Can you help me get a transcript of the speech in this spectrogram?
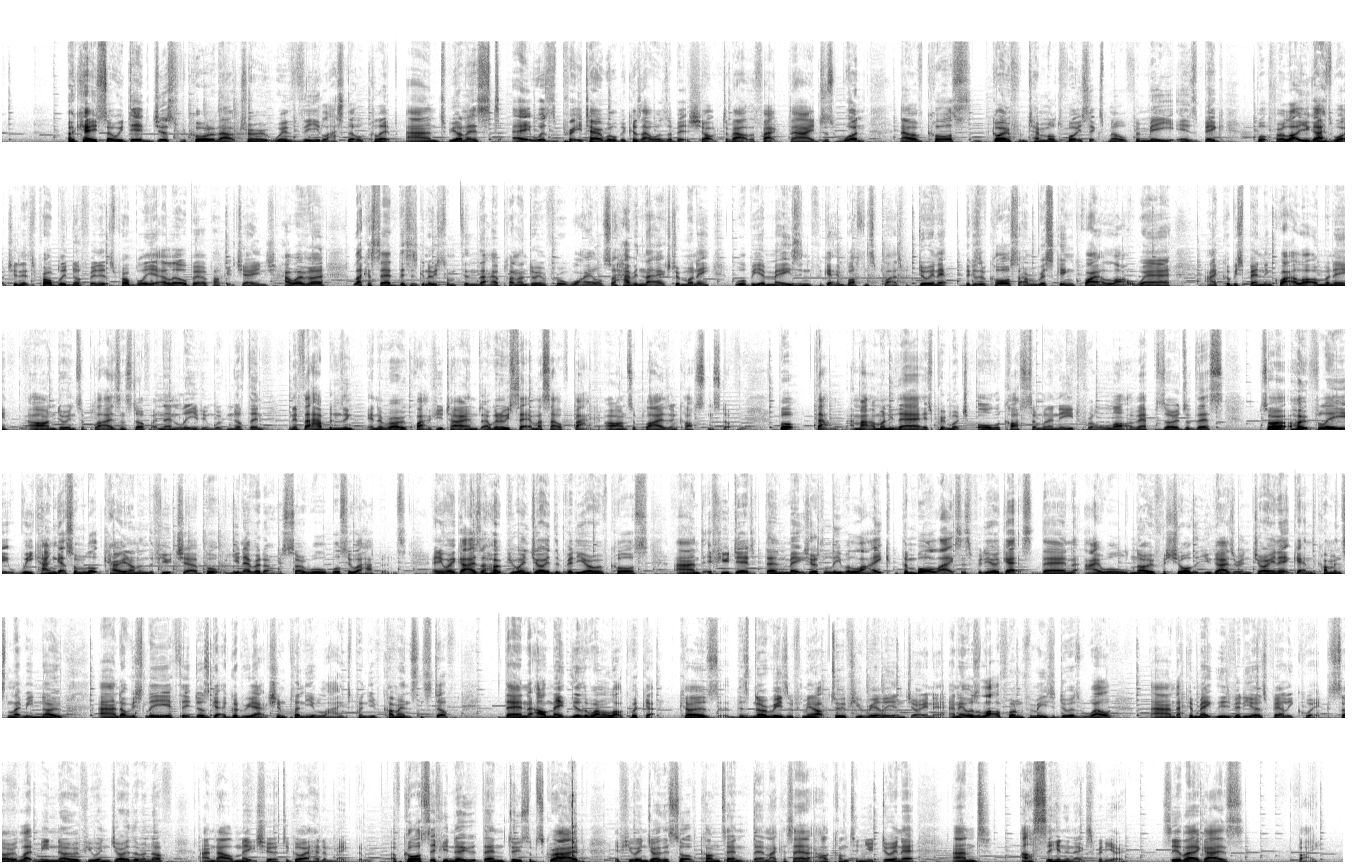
Okay, so we did just record an outro with the last little clip, and to be honest, it was pretty terrible because I was a bit shocked about the fact that I just won. Now, of course, going from 10 mil to 46 mil for me is big, but for a lot of you guys watching, it's probably nothing. It's probably a little bit of pocket change. However, like I said, this is going to be something that I plan on doing for a while, so having that extra money will be amazing for getting bossing supplies for doing it, because of course, I'm risking quite a lot where I could be spending quite a lot of money on doing supplies and stuff and then leaving with nothing. And if that happens in, in a row quite a few times, I'm going to be setting myself back on supplies and costs and stuff. But that amount of money there is pretty much all the costs I'm going to need for a lot of episodes of this. So hopefully we can get some luck carried on in the future, but you never know. So we'll we'll see what happens. Anyway, guys, I hope you enjoyed the video, of course. And if you did, then make sure to leave a like. The more likes this video gets, then I will know for sure that you guys are enjoying it. Get in the comments and let me know. And obviously, if it does get a good reaction, plenty of likes, plenty of comments and stuff, then I'll make the other one a lot quicker because there's no reason for me not to if you're really enjoying it. And it was a lot of fun for me to do as well, and I can make these videos fairly quick. So let me know if you enjoy them enough, and I'll make sure to go ahead and make them. Of course, if you're new, then do subscribe. If you enjoy this sort of content, then like I said, I'll continue doing it, and I'll see you in the next video. See you later, guys. Bye.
